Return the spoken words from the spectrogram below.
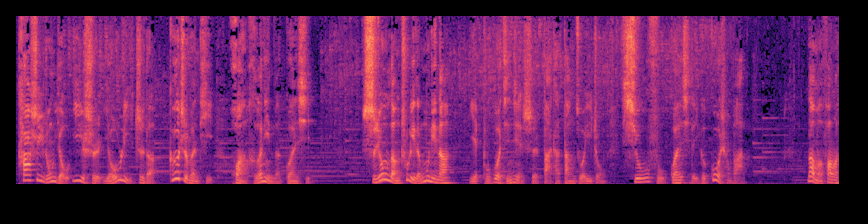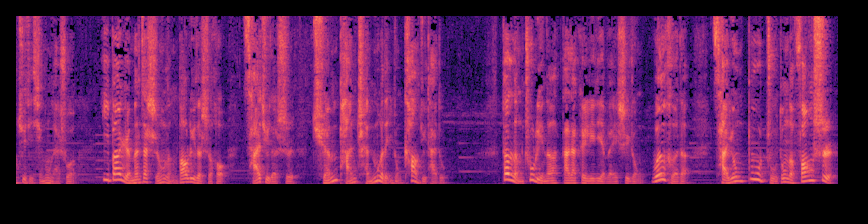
它是一种有意识、有理智的搁置问题，缓和你们的关系。使用冷处理的目的呢？也不过仅仅是把它当做一种修复关系的一个过程罢了。那我们放到具体行动来说，一般人们在使用冷暴力的时候，采取的是全盘沉默的一种抗拒态度。但冷处理呢，大家可以理解为是一种温和的，采用不主动的方式。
